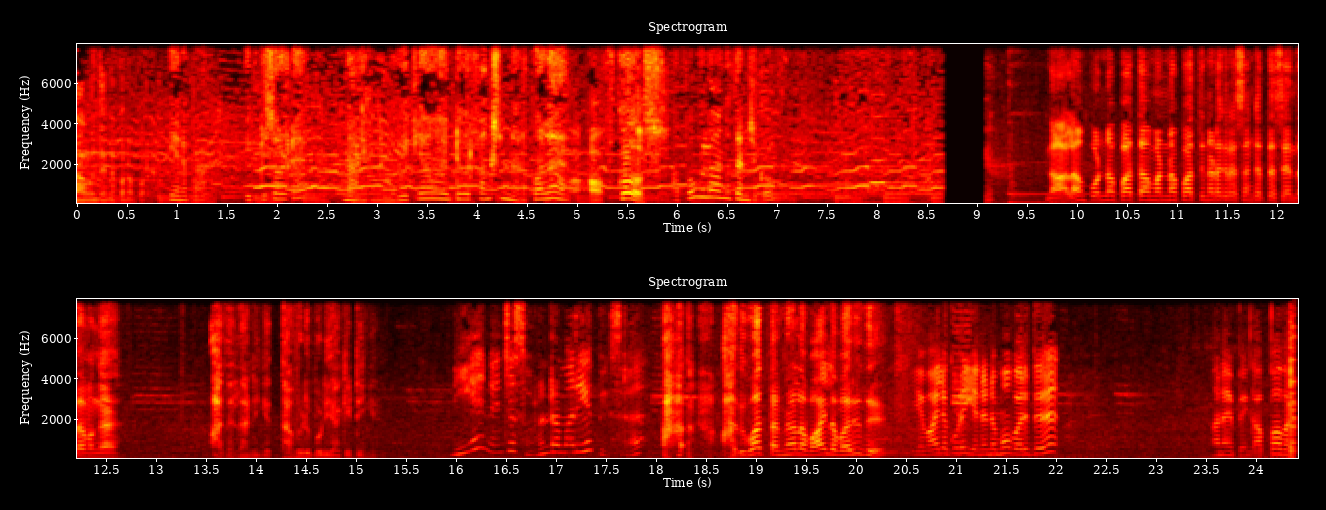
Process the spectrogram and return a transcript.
நான் வந்து என்ன பண்ண போறேன்? என்னப்பா? இப்படி சொல்லிட்ட? நாளைக்கு நம்ம வீட்லயும் இப்படி ஒரு ஃபங்க்ஷன் நடக்கும்ல? அஃப்கோர்ஸ் அப்போ உள்ள வந்து தெரிஞ்சுக்கோ. நான்லாம் பொண்ணை பார்த்தா மண்ணை பார்த்து நடக்கிற சங்கத்தை சேர்ந்தவங்க. அதெல்லாம் நீங்க தவிடு பொடியாக்கிட்டீங்க நீ ஏன் நெஞ்ச சுரண்ட மாதிரியே பேசுற? அதுவா தன்னால வாயில வருது. என் வாயில கூட என்னென்னமோ வருது. ஆனா இப்ப எங்க அப்பா வர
